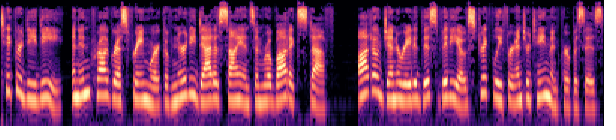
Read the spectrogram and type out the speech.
Ticker DD, an in-progress framework of nerdy data science and robotics stuff, auto-generated this video strictly for entertainment purposes,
